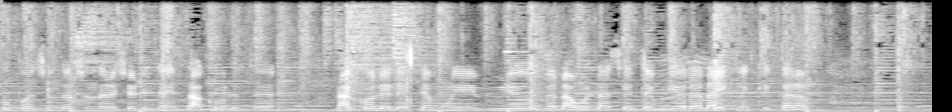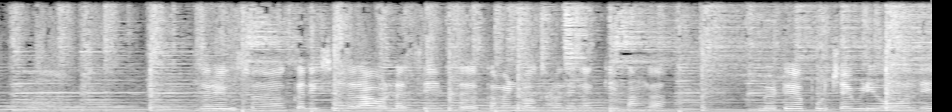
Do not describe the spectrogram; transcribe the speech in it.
खूप सुंदर सुंदर असे डिझाईन्स दाखवले दाखवलेले आहेत. त्यामुळे व्हिडिओ जर आवडला असेल तर व्हिडिओला लाईक नक्की करा. जर कलेक्शन जर आवडलं असेल तर कमेंट बॉक्समध्ये नक्की सांगा. भेटूया पुढच्या व्हिडिओमध्ये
